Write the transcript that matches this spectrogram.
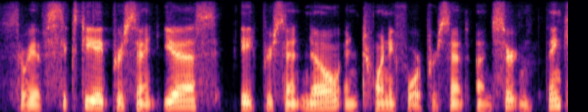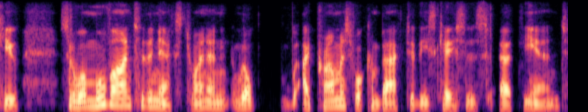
So we have 68% yes, 8% no, and 24% uncertain. Thank you. So we'll move on to the next one, and we'll, I promise we'll come back to these cases at the end.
